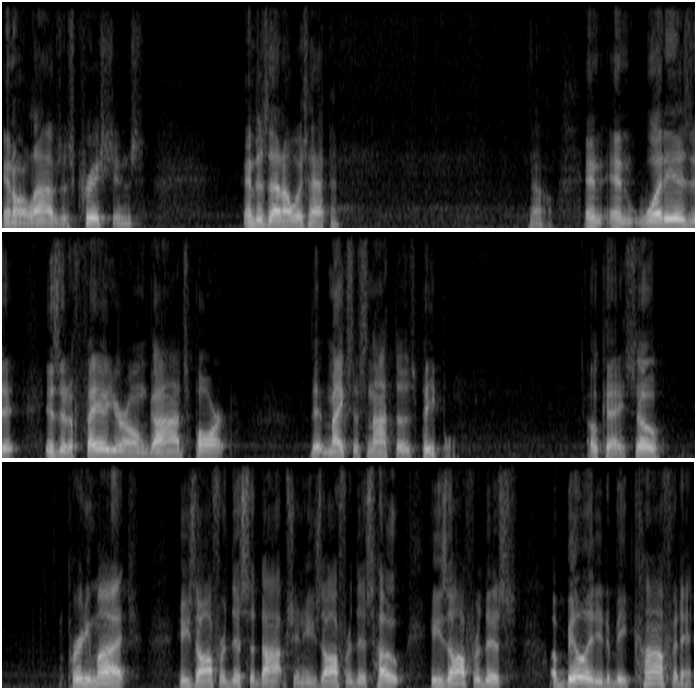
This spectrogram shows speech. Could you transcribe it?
in our lives as Christians. And does that always happen? No. And, and what is it? Is it a failure on God's part that makes us not those people? Okay, so pretty much He's offered this adoption, He's offered this hope, He's offered this ability to be confident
